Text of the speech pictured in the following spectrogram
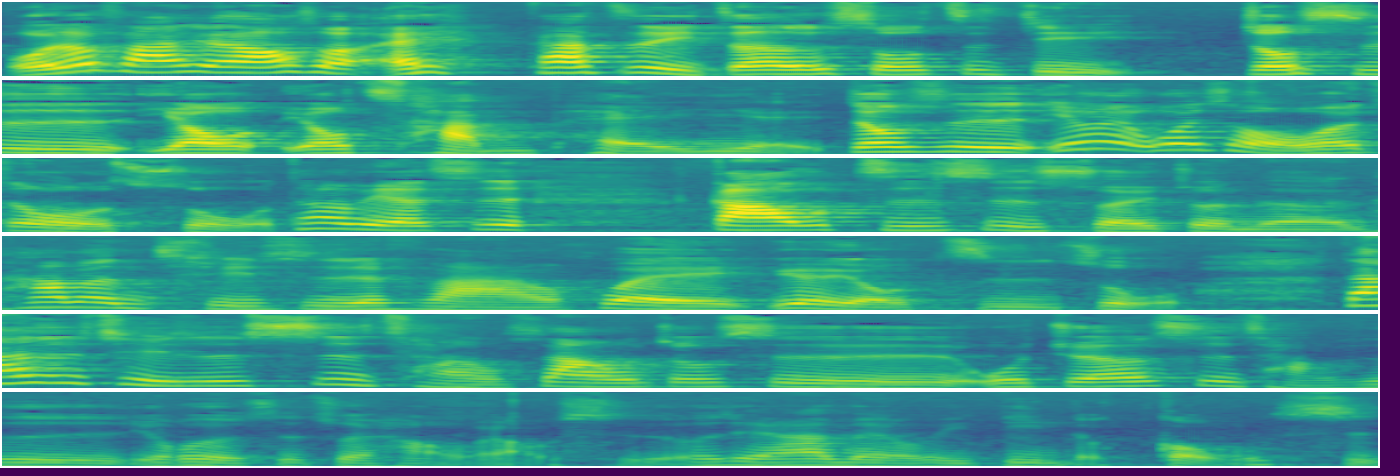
我就发现到说，哎，他自己真的说自己就是有有惨赔耶，就是因为为什么我会这么说？特别是。高知识水准的人，他们其实反而会越有执着。但是其实市场上就是，我觉得市场是永远是最好的老师，而且他没有一定的公式。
